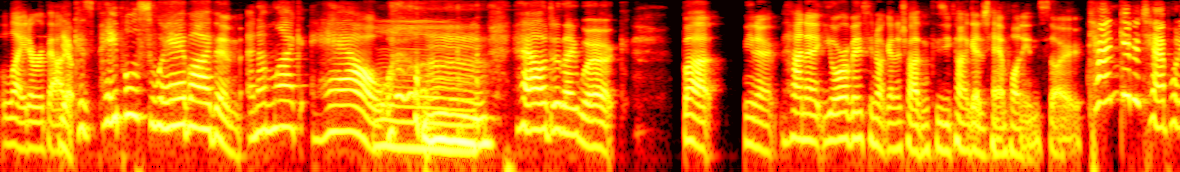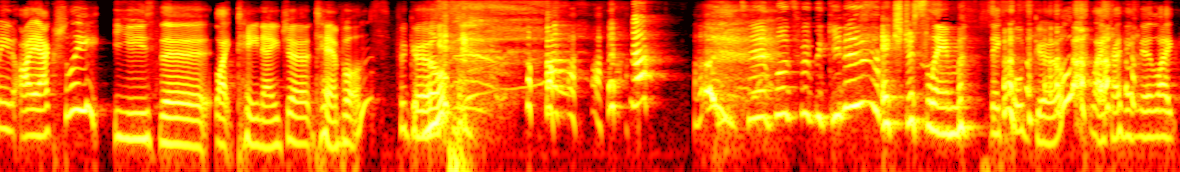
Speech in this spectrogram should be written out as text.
Later about yep. it because people swear by them, and I'm like, how? Mm. how do they work? But you know, Hannah, you're obviously not going to try them because you can't get a tampon in. So can get a tampon in. I actually use the like teenager tampons for girls. Tampons for beginners. Extra slim. They're called girls. Like I think they're like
